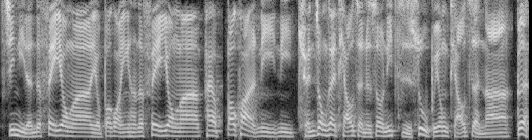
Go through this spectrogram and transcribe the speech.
经理人的费用啊，有包括银行的费用啊，还有包括你你权重在调整的时候，你指数不用调整啊，不是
